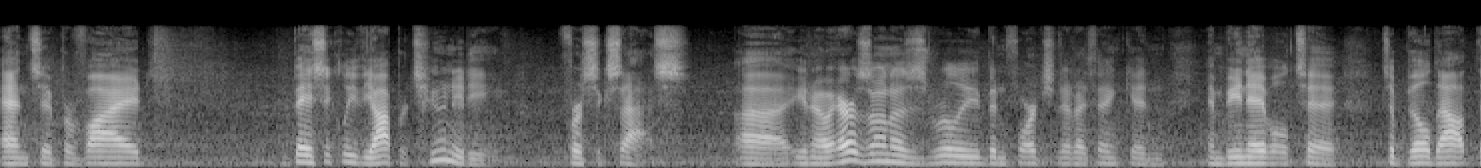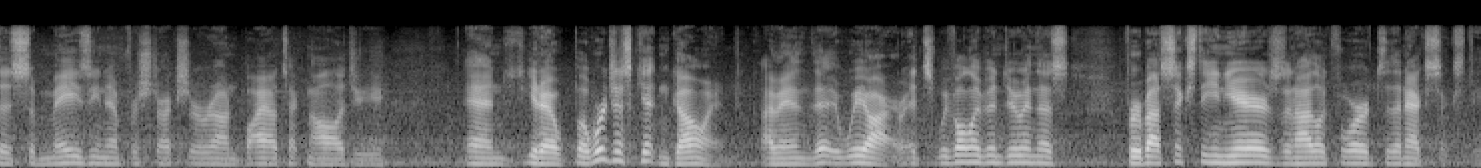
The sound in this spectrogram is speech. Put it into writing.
and to provide basically the opportunity for success. Uh, you know, Arizona's really been fortunate, I think, in, in being able to, to build out this amazing infrastructure around biotechnology. And, you know, but we're just getting going. I mean, we are. It's, we've only been doing this for about 16 years, and I look forward to the next 16.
